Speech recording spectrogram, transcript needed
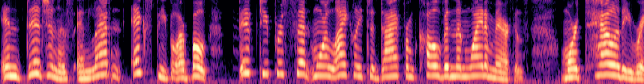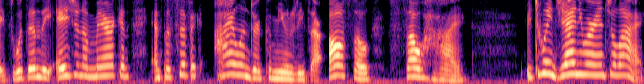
Indigenous and Latinx people are both 50% more likely to die from COVID than white Americans. Mortality rates within the Asian American and Pacific Islander communities are also so high. Between January and July,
